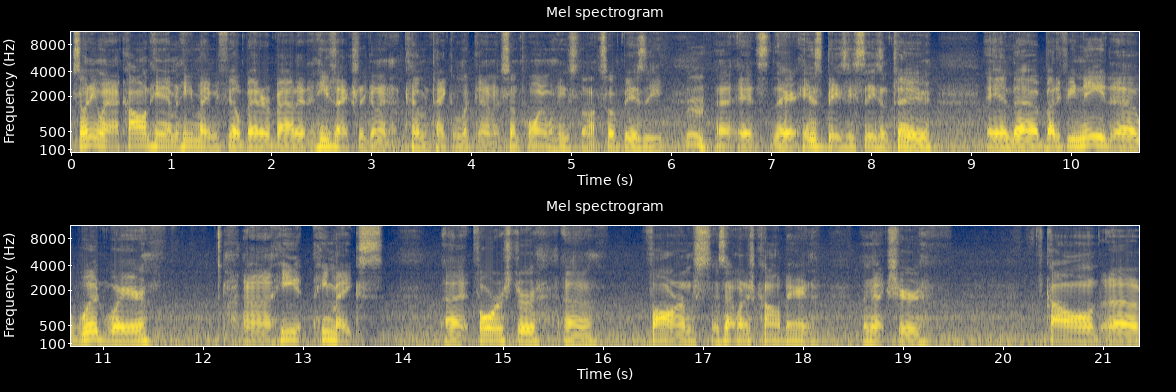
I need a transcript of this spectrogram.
So anyway, I called him and he made me feel better about it. And he's actually going to come and take a look at them at some point when he's not so busy. Uh, it's their his busy season too. And uh, but if you need uh, woodware, uh, he he makes uh, at Forrester uh, Farms. Is that what it's called, Barret? Let me make sure. Called. Uh,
